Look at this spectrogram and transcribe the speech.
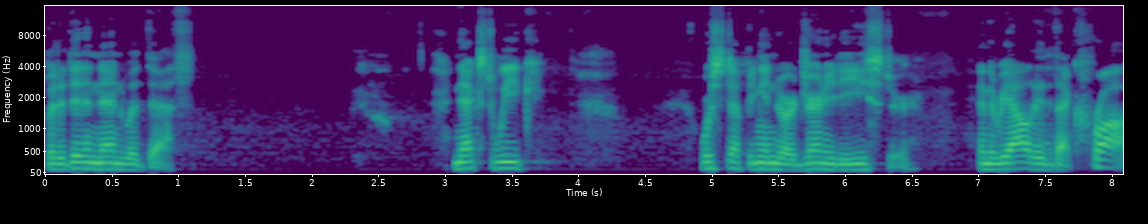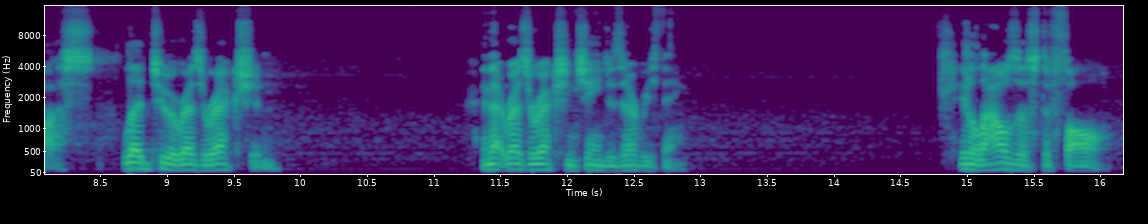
but it didn't end with death. Next week, we're stepping into our journey to Easter and the reality that that cross led to a resurrection. And that resurrection changes everything. It allows us to fall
